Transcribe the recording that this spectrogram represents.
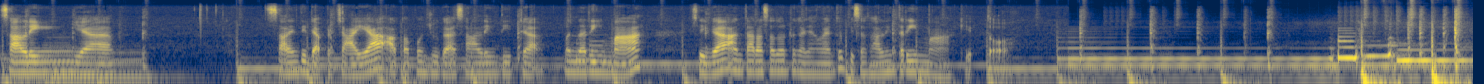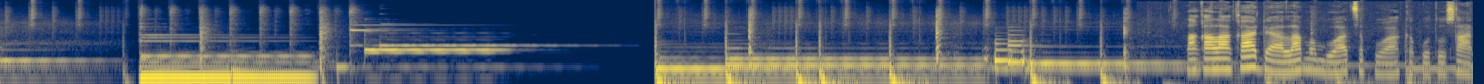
saling ya saling tidak percaya ataupun juga saling tidak menerima sehingga antara satu dengan yang lain itu bisa saling terima gitu. Langkah-langkah dalam membuat sebuah keputusan.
